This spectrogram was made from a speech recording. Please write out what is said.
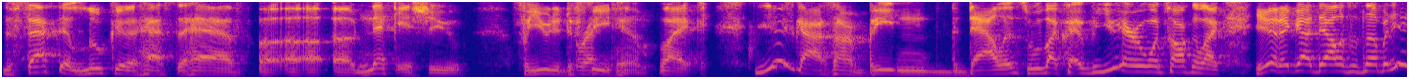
the fact that Luka has to have a, a, a neck issue for you to defeat right. him, like these guys aren't beating the Dallas. We're like if you hear everyone talking like, yeah, they got Dallas's number. Yeah,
